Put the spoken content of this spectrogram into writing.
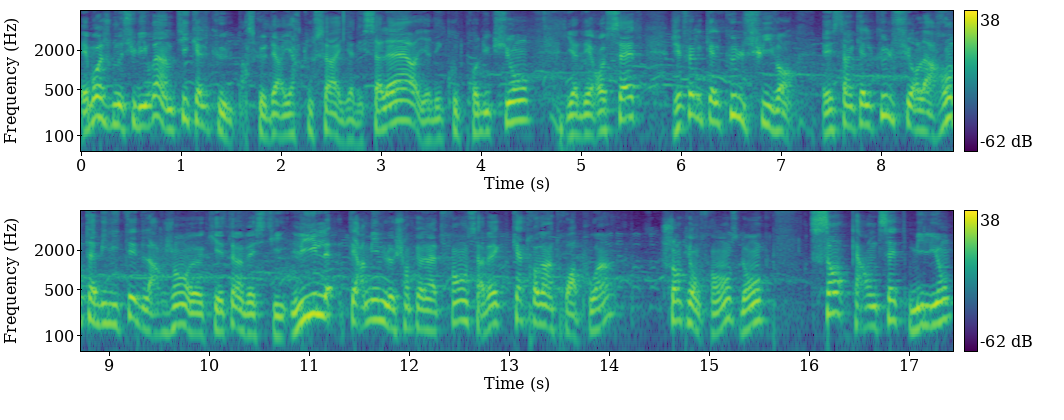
et moi, je me suis livré à un petit calcul, parce que derrière tout ça, il y a des salaires, il y a des coûts de production, il y a des recettes. J'ai fait le calcul suivant, et c'est un calcul sur la rentabilité de l'argent euh, qui est investi. Lille termine le championnat de France avec 83 points, champion de France, donc 147 millions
